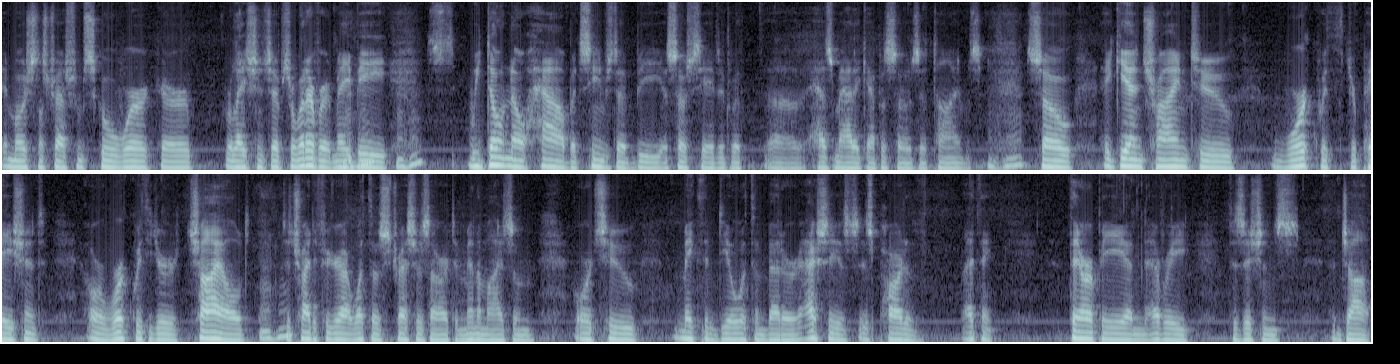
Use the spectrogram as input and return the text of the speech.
emotional stress from schoolwork or relationships or whatever it may mm-hmm. be. Mm-hmm. S- We don't know how, but seems to be associated with uh, asthmatic episodes at times. Mm-hmm. So again, trying to work with your patient or work with your child to try to figure out what those stressors are to minimize them or to make them deal with them better actually is, is part of, I think, therapy and every physician's job.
